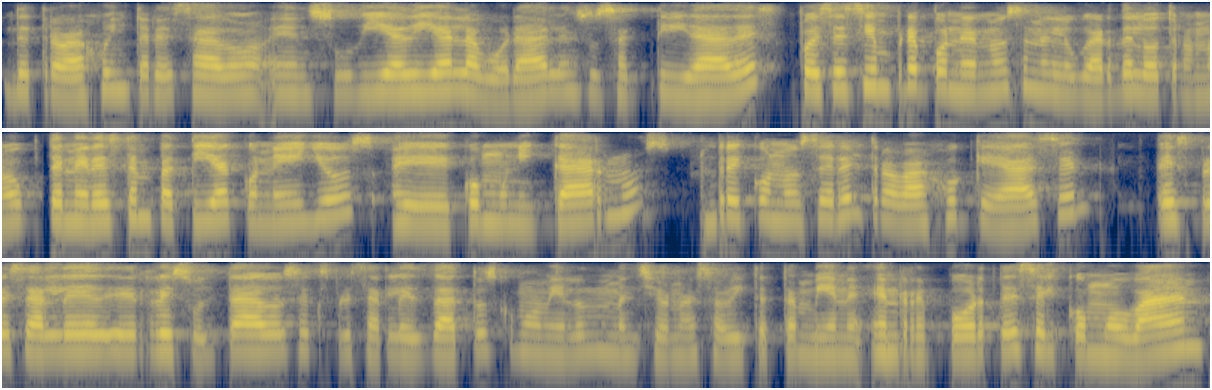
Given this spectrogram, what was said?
de trabajo interesado en su día a día laboral, en sus actividades, pues es siempre ponernos en el lugar del otro, ¿no? Tener esta empatía con ellos, eh, comunicarnos, reconocer el trabajo que hacen, expresarles resultados, expresarles datos, como bien lo mencionas ahorita también en reportes, el cómo van,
